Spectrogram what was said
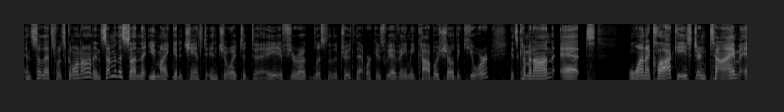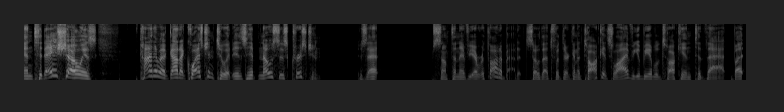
and so that's what's going on. And some of the sun that you might get a chance to enjoy today, if you're a listener to the Truth Network, is we have Amy Cobble's show, The Cure. It's coming on at one o'clock Eastern time, and today's show is kind of a, got a question to it: Is hypnosis Christian? Is that something have you ever thought about it so that's what they're going to talk it's live you'll be able to talk into that but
